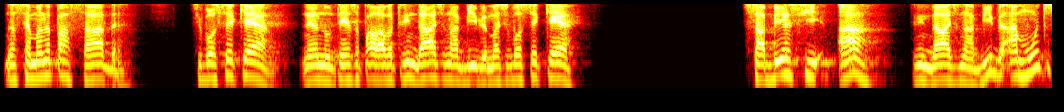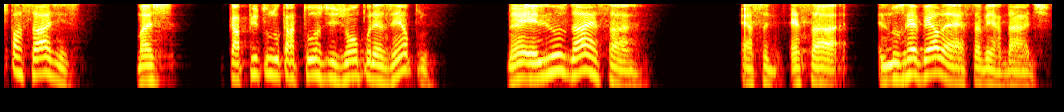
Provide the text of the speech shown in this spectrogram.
na semana passada. Se você quer, né, não tem essa palavra Trindade na Bíblia, mas se você quer saber se há Trindade na Bíblia, há muitas passagens, mas capítulo 14 de João, por exemplo, né, ele nos dá essa essa essa ele nos revela essa verdade.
